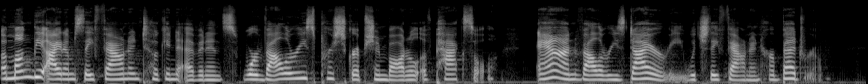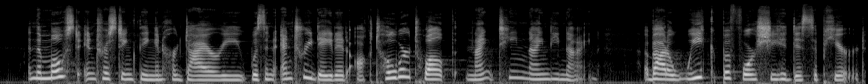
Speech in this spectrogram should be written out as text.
Among the items they found and took into evidence were Valiree's prescription bottle of Paxil and Valiree's diary, which they found in her bedroom. And the most interesting thing in her diary was an entry dated October 12, 1999, about a week before she had disappeared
